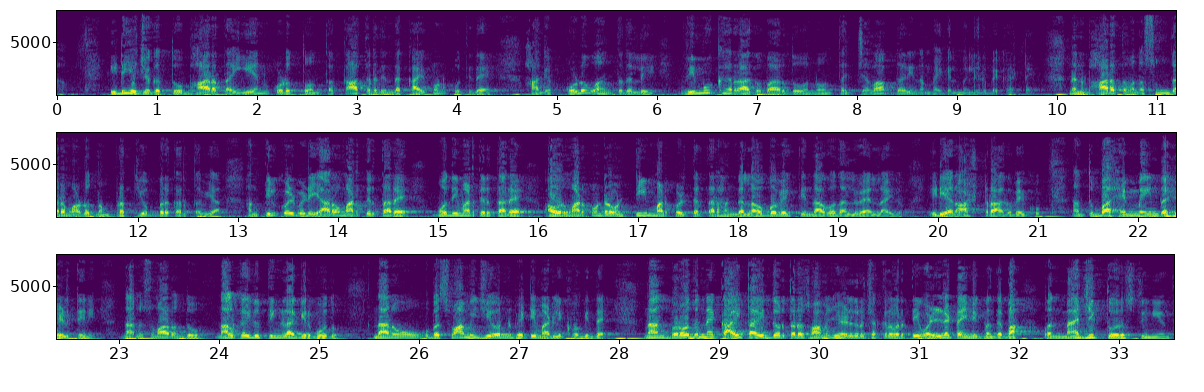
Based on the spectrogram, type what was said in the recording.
ಇಡೀ ಜಗತ್ತು ಭಾರತ ಏನ್ ಕೊಡುತ್ತೋ ಅಂತ ಕಾತರದಿಂದ ಕಾಯ್ಕೊಂಡು ಕೂತಿದೆ. ಹಾಗೆ ಕೊಡುವ ಹಂತದಲ್ಲಿ ವಿಮುಖರಾಗಬಾರದು ಅನ್ನುವಂಥ ಜವಾಬ್ದಾರಿ ನಮ್ಮ ಹೆಗಲ ಮೇಲೆ ಇರಬೇಕಷ್ಟೇ. ನನ್ನ ಭಾರತವನ್ನ ಸುಂದರ ಮಾಡೋದು ನಮ್ಮ ಪ್ರತಿಯೊಬ್ಬರ ಕರ್ತವ್ಯ. ಹಂಗೆ ತಿಳ್ಕೊಳ್ಬೇಡಿ, ಯಾರೋ ಮಾಡ್ತಿರ್ತಾರೆ, ಮೋದಿ ಮಾಡ್ತಿರ್ತಾರೆ, ಅವ್ರು ಮಾಡ್ಕೊಂಡ್ರೆ ಒಂದು ಟೀಮ್ ಮಾಡ್ಕೊಳ್ತಿರ್ತಾರೆ, ಹಂಗಲ್ಲ, ಒಬ್ಬ ವ್ಯಕ್ತಿಯಿಂದ ಆಗೋದು ಅಲ್ವೇ ಅಲ್ಲ ಇದು. ಇಡೀ ರಾಷ್ಟ್ರ ಆಗಬೇಕು. ನಾನು ತುಂಬಾ ಹೆಮ್ಮೆಯಿಂದ ಹೇಳ್ತೀನಿ. ನಾನು ಸುಮಾರು ಒಂದು ನಾಲ್ಕೈದು ತಿಂಗಳಾಗಿರ್ಬೋದು. ನಾನು ಒಬ್ಬ ಸ್ವಾಮೀಜಿಯವರನ್ನು ಭೇಟಿ ಮಾಡ್ಲಿಕ್ಕೆ ಹೋಗಿದ್ದೆ. ನಾನು ಬರೋದನ್ನೇ ಕಾಯ್ತಾ ಇದ್ದವ್ರ ತರ ಸ್ವಾಮೀಜಿ ಹೇಳಿದ್ರು ಚಕ್ರವರ್ತಿ ಒಳ್ಳೆ ಟೈಮಿಗೆ ಬಂದೆ, ಬಾ, ಒಂದು ಮ್ಯಾಜಿಕ್ ತೋರಿಸ್ತೀನಿ ಅಂತ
